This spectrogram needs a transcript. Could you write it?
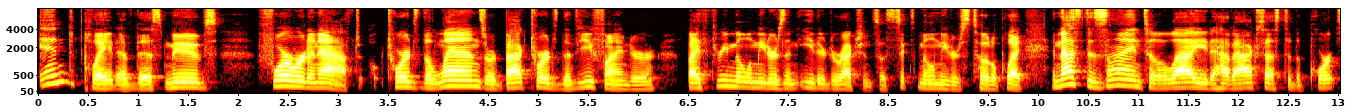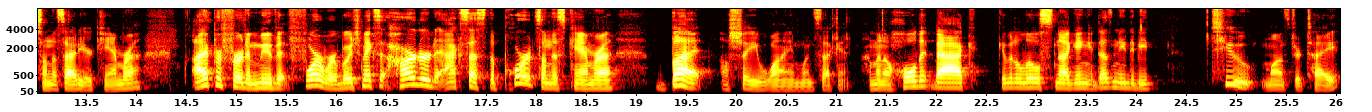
end plate of this moves forward and aft towards the lens or back towards the viewfinder by three millimeters in either direction, so six millimeters total play. And that's designed to allow you to have access to the ports on the side of your camera. I prefer to move it forward, which makes it harder to access the ports on this camera, but I'll show you why in one second. I'm gonna hold it back Give it a little snugging. It doesn't need to be too monster tight.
